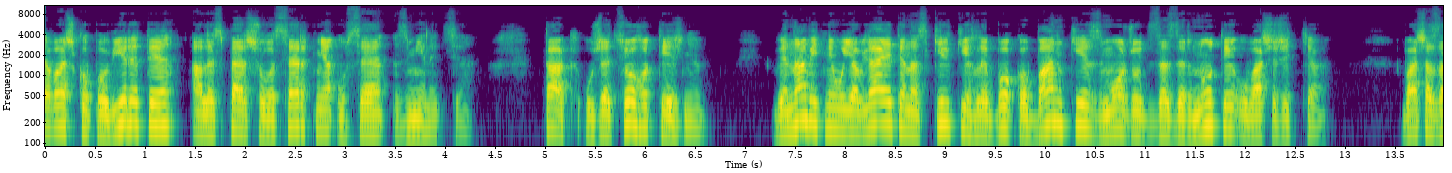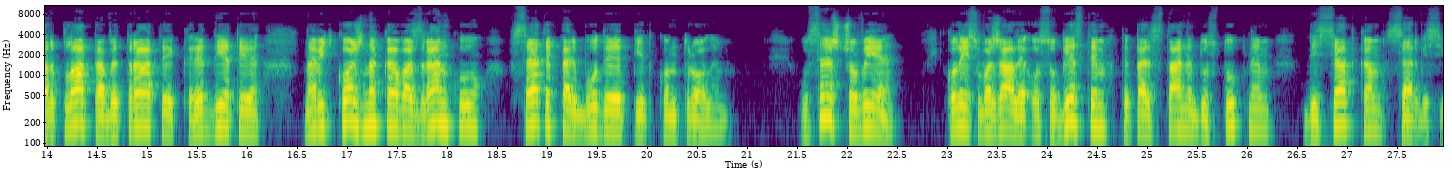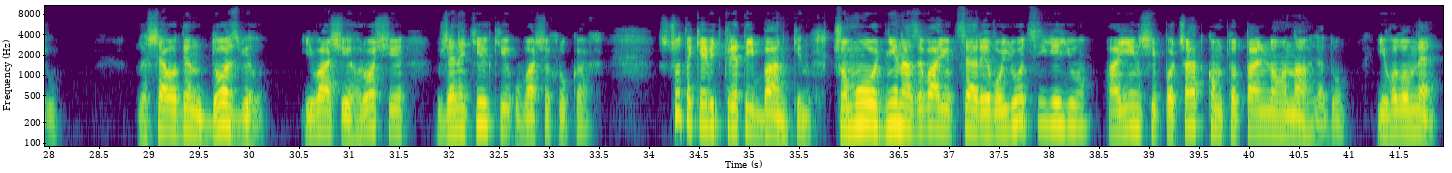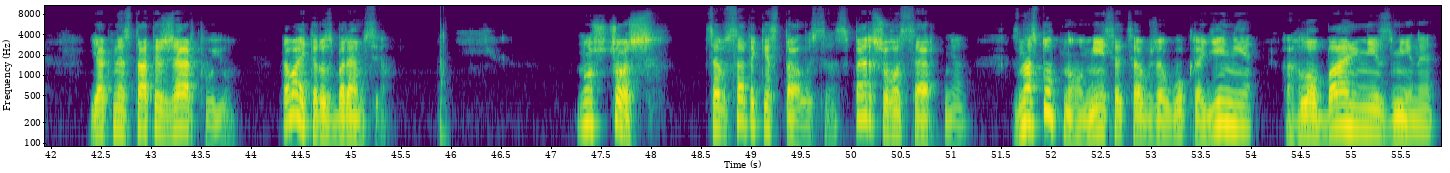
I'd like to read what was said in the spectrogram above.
Це важко повірити, але з 1 серпня усе зміниться. Так, уже цього тижня. Ви навіть не уявляєте, наскільки глибоко банки зможуть зазирнути у ваше життя. Ваша зарплата, витрати, кредити, навіть кожна кава зранку все тепер буде під контролем. Усе, що ви колись вважали особистим, тепер стане доступним десяткам сервісів. Лише один дозвіл і ваші гроші вже не тільки у ваших руках. Що таке відкритий банкінг? Чому одні називають це революцією, а інші початком тотального нагляду? І головне, як не стати жертвою? Давайте розберемося. Ну що ж, це все-таки сталося з 1 серпня. З наступного місяця вже в Україні глобальні зміни.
